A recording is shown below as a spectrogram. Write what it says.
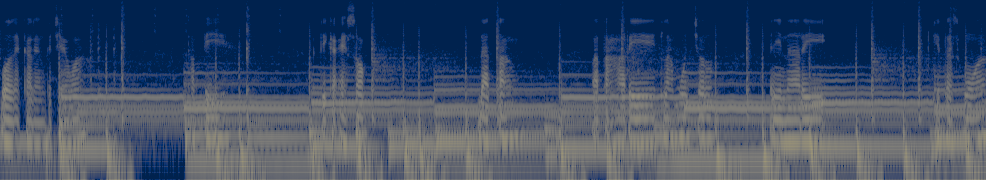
boleh kalian kecewa tapi ketika esok datang matahari telah muncul menyinari kita semua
